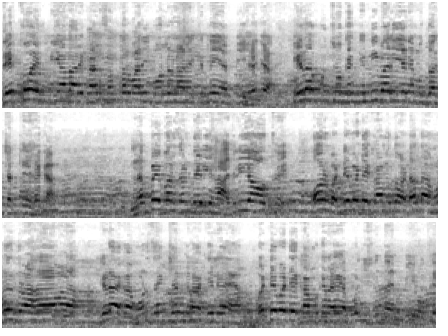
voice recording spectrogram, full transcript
ਦੇਖੋ ਐਮਪੀਆਂ ਦਾ ਰਿਕਾਰਡ 70 ਵਾਰੀ ਬੋਲਣ ਵਾਲੇ ਕਿੰਨੇ ਐਮਪੀ ਹੈਗਾ ਇਹਦਾ ਪੁੱਛੋ ਕਿ ਕਿੰਨੀ ਵਾਰੀ ਇਹਨੇ ਮੁੱਦਾ ਚੱਕੇ ਹੈਗਾ। 90% ਤੇਰੀ ਹਾਜ਼ਰੀ ਆ ਉੱਥੇ। ਔਰ ਵੱਡੇ ਵੱਡੇ ਕੰਮ ਤੁਹਾਡਾ ਤਾਂ ਹੁਣੇ ਦੁਰਾਹਾ ਵਾਲਾ ਜਿਹੜਾ ਹੈਗਾ ਹੁਣ ਸੈਂਕਸ਼ਨ ਕਰਾ ਕੇ ਲਿਆਇਆ। ਵੱਡੇ ਵੱਡੇ ਕੰਮ ਕਰਾਏ ਆਪੋਜੀਸ਼ਨ ਦਾ ਐਮਪੀ ਹੋ ਕੇ।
